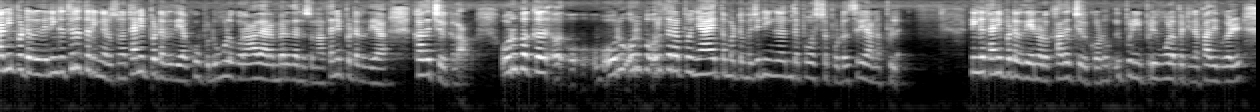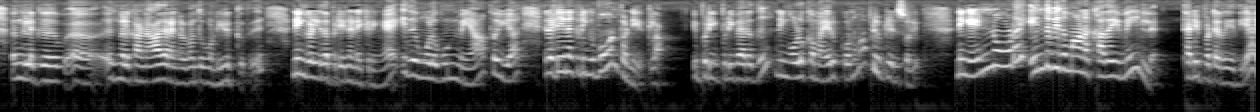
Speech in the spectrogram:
தனிப்பட்ட ரீதியா நீங்க திருத்தறிங்கன்னு சொன்னா தனிப்பட்ட ரீதியா கூப்பிட்டு உங்களுக்கு ஒரு ஆதாரம் வருதுன்னு சொன்னா தனிப்பட்ட ரீதியா கதைச்சிருக்கலாம். ஒரு பக்க ஒரு ஒரு ஒரு தரப்பு நியாயத்தை மட்டும் வச்சு நீங்க இந்த போஸ்டை போட்டு சரியான பிள்ளை. நீங்க தனிப்பட்ட ரீதியா என்னோட கதைச்சிருக்கணும். இப்படி இப்படி உங்களை பற்றின பதிவுகள் எங்களுக்கு அஹ், எங்களுக்கான ஆதாரங்கள் வந்து கொண்டு இருக்குது நீங்கள் இதை பற்றி நினைக்கிறீங்க? இது உங்களுக்கு உண்மையா பொய்யா? இல்லாட்டி எனக்கு நீங்க ஃபோன் பண்ணியிருக்கலாம் இப்படி இப்படி வருது நீங்க ஒழுக்கமா இருக்கணும் அப்படி இப்படின்னு சொல்லி. நீங்க என்னோட எந்த விதமான கதையுமே இல்லை. தனிப்பட்ட ரீதியா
